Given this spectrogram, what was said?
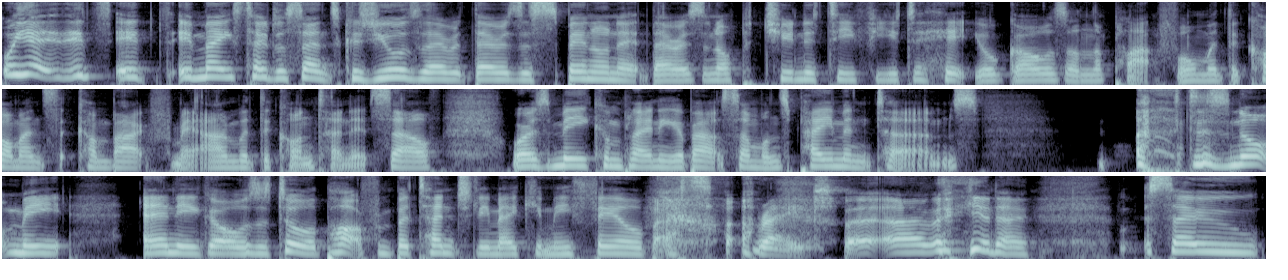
well, yeah, it's it it makes total sense because yours there there is a spin on it. There is an opportunity for you to hit your goals on the platform with the comments that come back from it and with the content itself. Whereas me complaining about someone's payment terms does not meet any goals at all, apart from potentially making me feel better. Right. but um, you know, so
